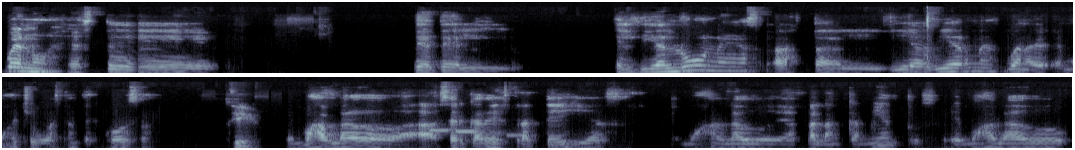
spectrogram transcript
Bueno, este, desde el, el día lunes hasta el día viernes, bueno, hemos hecho bastantes cosas. Sí, Hemos hablado acerca de estrategias, hemos hablado de apalancamientos, hemos hablado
